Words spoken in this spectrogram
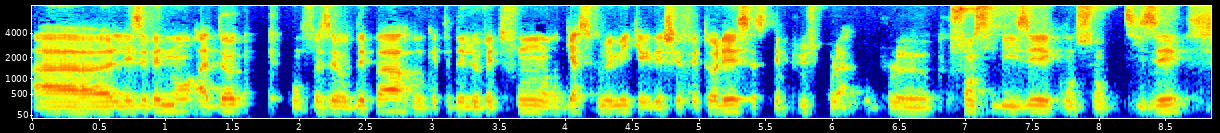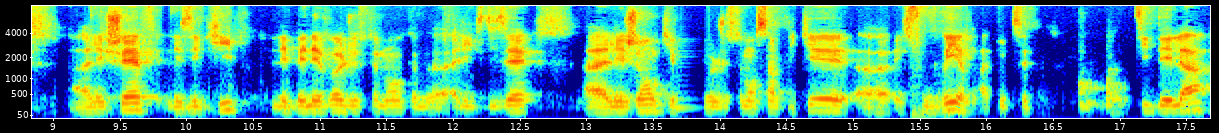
Les événements ad hoc qu'on faisait au départ, donc étaient des levées de fonds gastronomiques avec des chefs étoilés, ça c'était plus pour, pour, sensibiliser et conscientiser les chefs, les équipes, les bénévoles justement, comme Alix disait, les gens qui veulent justement s'impliquer et s'ouvrir à toute cette idée-là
